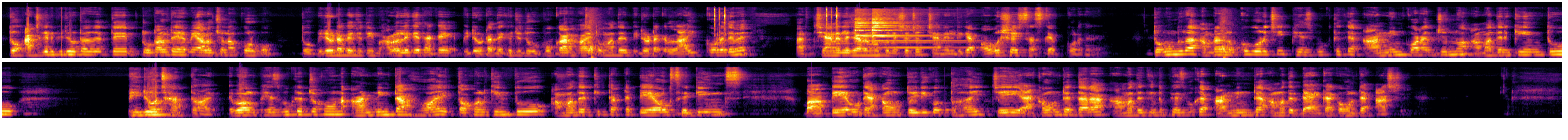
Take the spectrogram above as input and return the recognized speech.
তো আজকের ভিডিওটাতে টোটালটাই আমি আলোচনা করব। তো ভিডিওটাকে যদি ভালো লেগে থাকে, ভিডিওটা দেখে যদি উপকার হয় তোমাদের, ভিডিওটাকে লাইক করে দেবে। আর চ্যানেলে যারা নতুন এসেছ চ্যানেলটিকে অবশ্যই সাবস্ক্রাইব করে দেবে। তো বন্ধুরা, আমরা লক্ষ্য করেছি ফেসবুক থেকে আর্নিং করার জন্য আমাদের কিন্তু ভিডিও ছাড়তে হয়। এবং ফেসবুকের যখন আর্নিংটা হয়, তখন কিন্তু আমাদের কিন্তু একটা পে আউট সেটিংস বা পে আউট অ্যাকাউন্ট তৈরি করতে হয়, যেই অ্যাকাউন্টের দ্বারা আমাদের কিন্তু ফেসবুকের আর্নিংটা আমাদের ব্যাংক অ্যাকাউন্টে আসে।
